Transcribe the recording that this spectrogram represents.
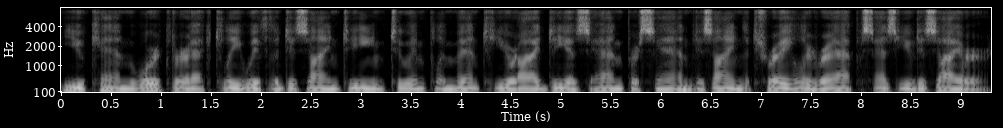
You can work directly with the design team to implement your ideas ampersand design the trailer wraps as you desire.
